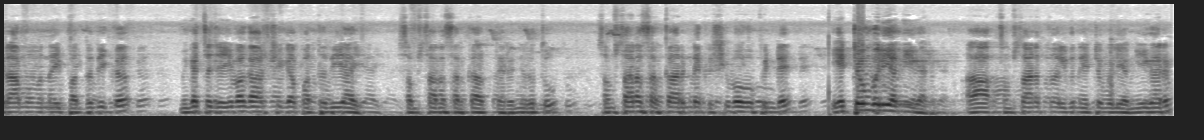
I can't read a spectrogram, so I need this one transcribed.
ഗ്രാമം എന്ന ഈ പദ്ധതിക്ക് മികച്ച ജൈവ കാർഷിക പദ്ധതിയായി സംസ്ഥാന സർക്കാർ തെരഞ്ഞെടുത്തു. സംസ്ഥാന സർക്കാരിന്റെ കൃഷി വകുപ്പിന്റെ ഏറ്റവും വലിയ അംഗീകാരം. ആ സംസ്ഥാനത്ത് നൽകുന്ന ഏറ്റവും വലിയ അംഗീകാരം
